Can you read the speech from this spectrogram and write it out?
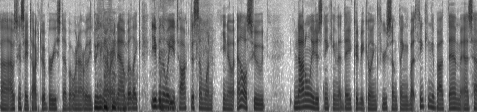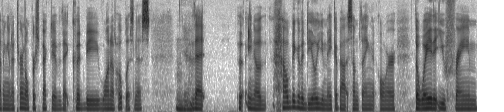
Uh, I was gonna say talk to a barista, but we're not really doing that right now. But like even the way you talk to someone you know else who not only just thinking that they could be going through something, but thinking about them as having an eternal perspective that could be one of hopelessness. Yeah. That you know how big of a deal you make about something or the way that you frame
